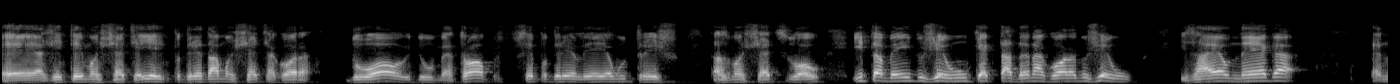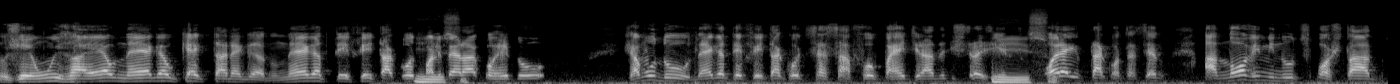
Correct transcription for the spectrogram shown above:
É, a gente tem manchete aí, a gente poderia dar manchete agora do UOL e do Metrópolis, você poderia ler aí algum trecho das manchetes do UOL e também do G1, o que é que está dando agora no G1. Israel nega, é no G1, Israel nega o que é que está negando? Nega ter feito acordo para liberar o corredor. Já mudou, nega ter feito acordo de cessar fogo para retirada de estrangeiros. Isso. Olha aí o que está acontecendo há nove minutos postados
